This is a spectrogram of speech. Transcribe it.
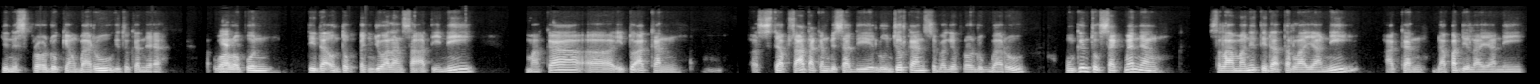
jenis produk yang baru gitu kan ya. Walaupun yeah. tidak untuk penjualan saat ini, maka uh, itu akan uh, setiap saat akan bisa diluncurkan sebagai produk baru. Mungkin untuk segmen yang selama ini tidak terlayani akan dapat dilayani.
